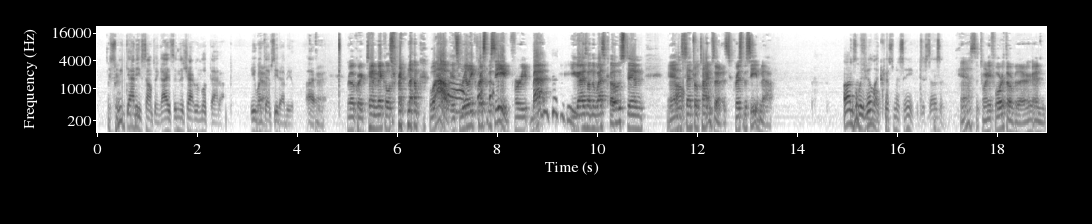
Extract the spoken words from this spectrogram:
Sweet Daddy something, guys in the chat room, look that up. He went Yeah. to FCW. Uh, Right. Real quick, Tim Mickles ran up. Wow, it's really Christmas Eve for Matt. You guys on the West Coast and and Oh. Central Time Zone. It's Christmas Eve now. Doesn't feel Unbelievable. like Christmas Eve. It just doesn't. Yeah, it's the 24th over there, and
